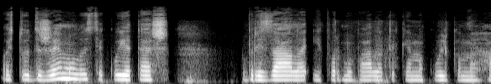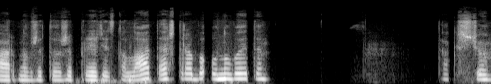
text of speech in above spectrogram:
Ось тут жимолость, яку я теж обрізала і формувала такими кульками, гарно вже теж приріз дала, теж треба оновити. Так що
